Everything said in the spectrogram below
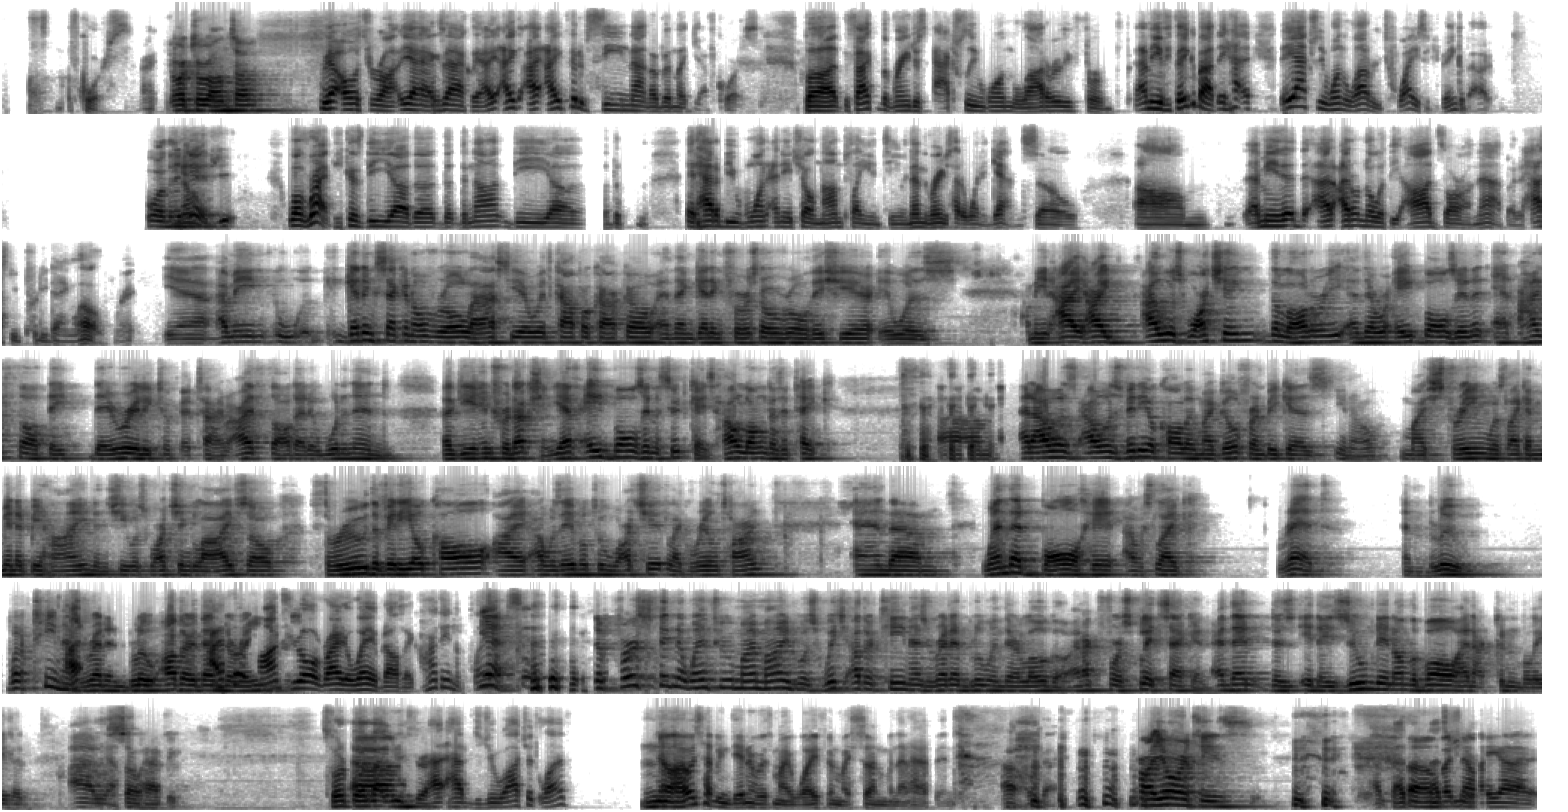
of course, right? Or Toronto. Yeah, oh, Toronto. Yeah, exactly. I, I I- could have seen that and I've been like, yeah, of course. But the fact that the Rangers actually won the lottery for, I mean, if you think about it, they had they actually won the lottery twice. If you think about it. Well, they you know? did. Well, right, because the uh, the, the the non the uh, the it had to be one NHL non-playing team, and then the Rangers had to win again. So, um, I mean, I, I don't know what the odds are on that, but it has to be pretty dang low, right? Yeah, I mean, w- getting second overall last year with Kaapo Kakko and then getting first overall this year, it was. I mean, I, I I was watching the lottery and there were eight balls in it, and I thought they they really took their time. I thought that it wouldn't end like the introduction. You have eight balls in a suitcase. How long does it take? Um, and I was I was video calling my girlfriend because you know my stream was like a minute behind and she was watching live. So through the video call, I I was able to watch it like real time. And um, when that ball hit, I was like, red and blue. What team has I- red and blue other than I the thought Rangers? Montreal right away, but I was like, aren't they in the playoffs? Yes. the first thing that went through my mind was which other team has red and blue in their logo, and I, for a split second, and then they zoomed in on the ball, and I couldn't believe it. I was Yeah. so happy. so what about Um, Drew? How, how did you watch it live? No, I was having dinner with my wife and my son when that happened. Oh, okay. Priorities. That- that's, um, that's but no. I, uh,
